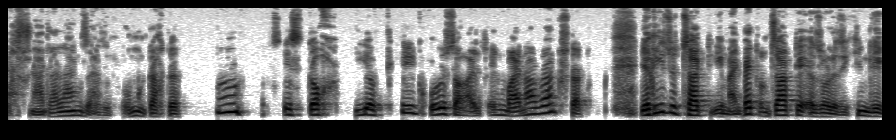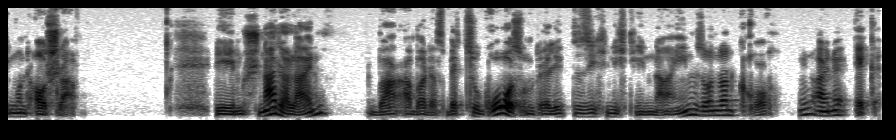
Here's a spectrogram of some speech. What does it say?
Das Schneiderlein sah sich um und dachte, hm, es ist doch hier viel größer als in meiner Werkstatt. Der Riese zeigte ihm ein Bett und sagte, er solle sich hinlegen und ausschlafen. Dem Schneiderlein war aber das Bett zu groß und er legte sich nicht hinein, sondern kroch in eine Ecke.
